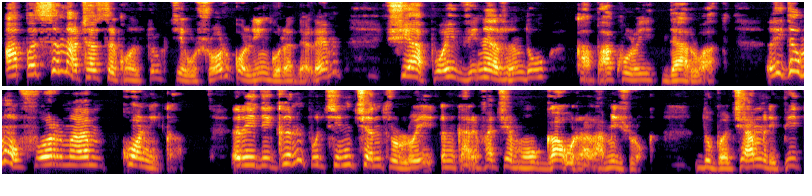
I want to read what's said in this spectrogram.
Apăsăm această construcție ușor cu o lingură de lemn și apoi vine rândul capacului de aluat. Îi dăm o formă conică, ridicând puțin centrul lui în care facem o gaură la mijloc. După ce am lipit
